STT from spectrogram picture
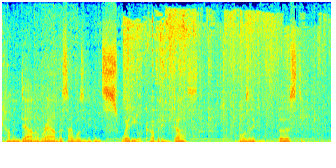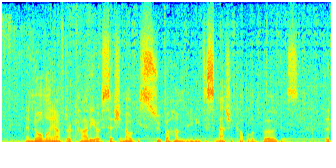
coming down around us. I wasn't even sweaty or covered in dust. I wasn't even thirsty. And normally after a cardio session, I would be super hungry and need to smash a couple of burgers. The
